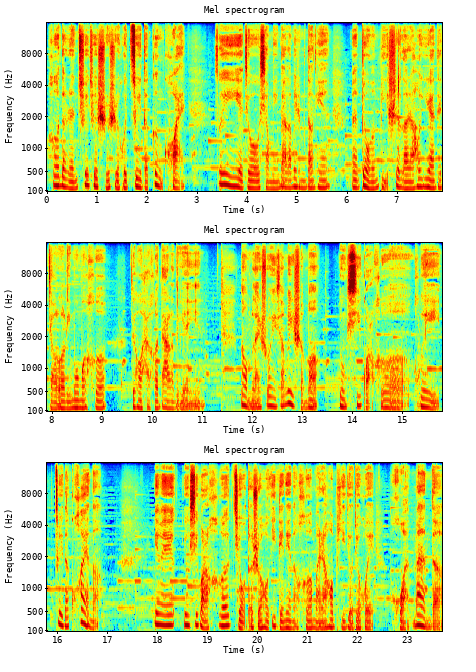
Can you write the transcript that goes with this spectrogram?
喝的人确确实实会醉得更快。所以也就想明白了，为什么当天，嗯，被我们鄙视了，然后依然在角落里默默喝，最后还喝大了的原因。那我们来说一下，为什么用吸管喝会醉得快呢？因为用吸管喝酒的时候，一点点的喝嘛，然后啤酒就会缓慢的、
